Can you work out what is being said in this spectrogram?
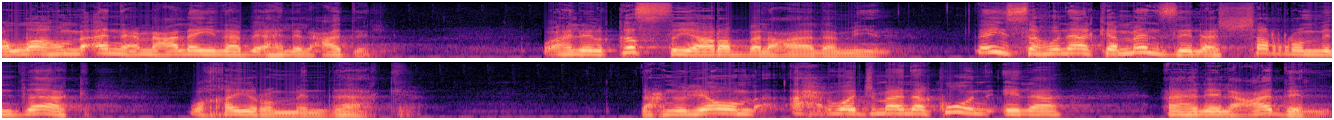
اللهم أنعم علينا بأهل العدل وأهل القسط يا رب العالمين. ليس هناك منزلة شر من ذاك وخير من ذاك. نحن اليوم أحوج ما نكون إلى أهل العدل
